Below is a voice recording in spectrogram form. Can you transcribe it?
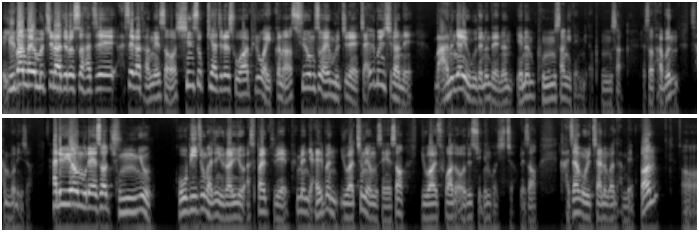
일반 가연 물질 화재로서 화재 화재가 강해서 신속히 화재를 소화할 필요가 있거나 수용성 가연 물질에 짧은 시간 내 많은 양이 요구되는 데는 얘는 봉상이 됩니다. 봉상. 그래서 답은 3번이죠. 사류염물에서 중류 고비중 가진 유랄유 아스팔트의 표면 얇은 유화층 형성해서 유화 소화도 얻을 수 있는 것이죠. 그래서 가장 옳지 않은 건몇 번? 어,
